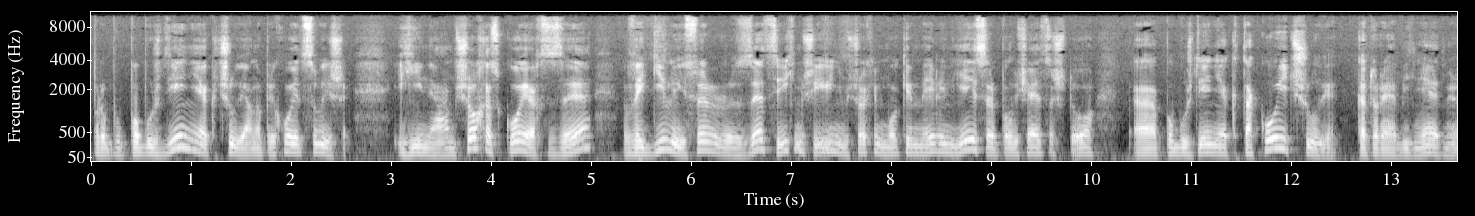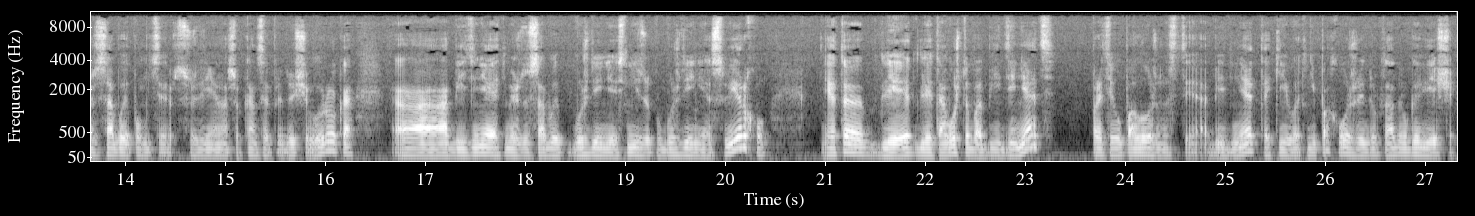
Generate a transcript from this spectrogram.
побуждение к чуве, оно приходит свыше. Гина Амшоха Скоях Зе Вегилу и Суэрус Зе Црихим Шииним Шохим Моким Мейлин Ейсер. Получается, что э, побуждение к такой чуве, которая объединяет между собой, помните рассуждение нашего в конце предыдущего урока, э, объединяет между собой побуждение снизу, побуждение сверху, Это для, для того, чтобы объединять противоположности, объединять такие вот непохожие друг на друга вещи.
